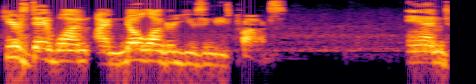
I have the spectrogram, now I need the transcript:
here's day one. I'm no longer using these products. And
